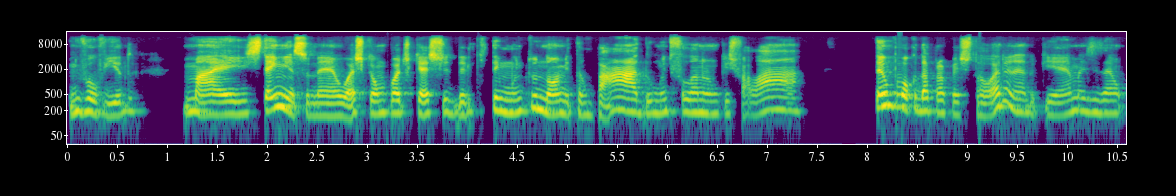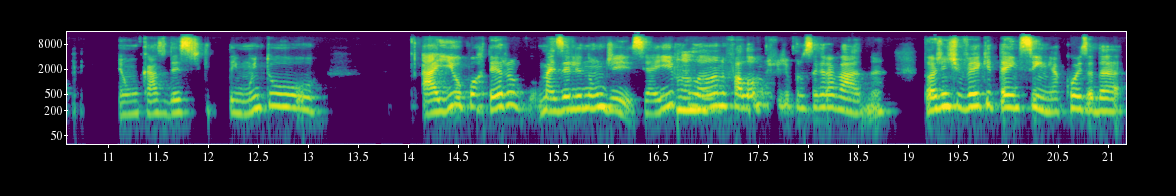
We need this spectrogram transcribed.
envolvido. Mas tem isso, né? Eu acho que é um podcast dele que tem muito nome tampado, muito fulano não quis falar. Tem um pouco da própria história, né? Do que é, mas é um, é um caso desses que tem muito. Aí o porteiro, mas ele não disse. Aí fulano uhum. falou, mas pediu para não ser gravado, né? Então a gente vê que tem, sim, a coisa da.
